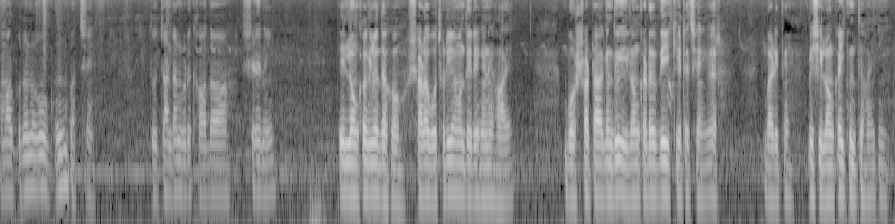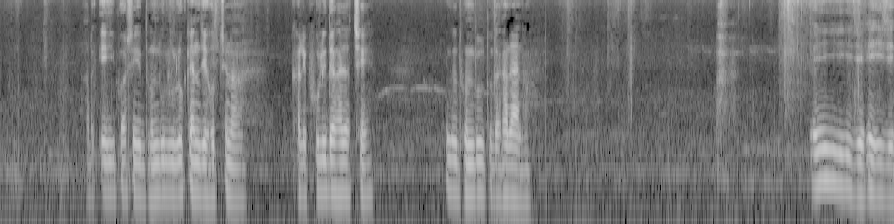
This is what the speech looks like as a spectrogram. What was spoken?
আমার প্রচণ্ড রকম ঘুম পাচ্ছে। তো চান টান করে খাওয়া দাওয়া সেরে নেই। এই লঙ্কাগুলো দেখো, সারা বছরই আমাদের এখানে হয়। বর্ষাটা কিন্তু এই লঙ্কাটা দিয়েই কেটেছে এবার বাড়িতে। বেশি লঙ্কাই কিনতে হয়নি। আর এই পাশে ধুন্দুলগুলো কেন যে হচ্ছে না, খালি ফুলই দেখা যাচ্ছে। কিন্তু ধুন্দুল তো দেখা যায় না। এই যে এই যে,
